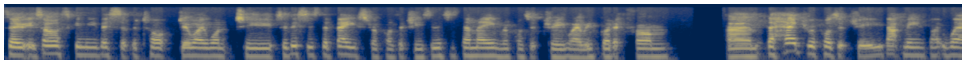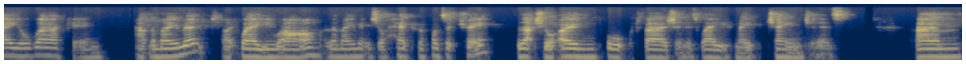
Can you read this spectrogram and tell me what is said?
so it's asking me this at the top, do I want to, so this is the base repository. So this is the main repository where we've got it from. Um, the head repository, that means like where you're working at the moment, like where you are at the moment is your head repository that's your own forked version is where you've made changes. Um,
